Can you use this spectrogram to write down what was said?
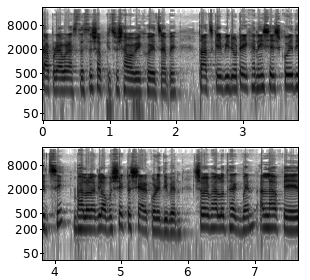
তারপরে আবার আস্তে আস্তে সবকিছু স্বাভাবিক হয়ে যাবে। তো আজকে ভিডিওটা এখানেই শেষ করে দিচ্ছি। ভালো লাগলে অবশ্যই একটা শেয়ার করে দিবেন। সবাই ভালো থাকবেন। আল্লাহ হাফেজ।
